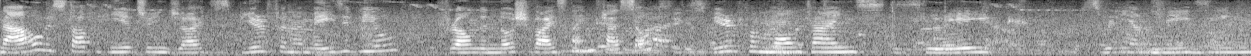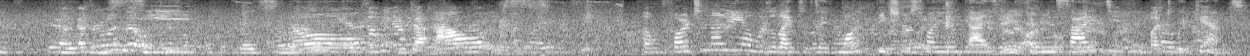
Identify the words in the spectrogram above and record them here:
now we stop here to enjoy this beautiful and amazing view from the Neuschwanstein Castle. These beautiful mountains, this lake, it's really amazing. You can see the snow, the Alps. Unfortunately, I would like to take more pictures for you guys and film inside, but we can't.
